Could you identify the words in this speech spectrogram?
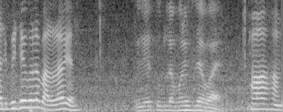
আর ভিডিওগুলো ভালো লাগে। তুই যে তুগলা মরিস লে ভাই হ্যাঁ হ্যাঁ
